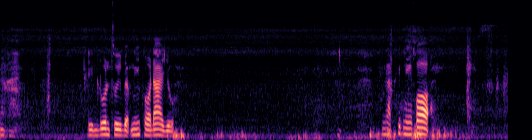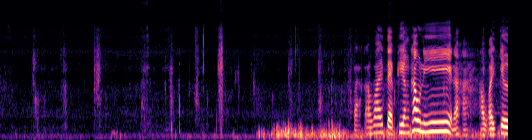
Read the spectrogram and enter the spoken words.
นะคะดินร่วนซุยแบบนี้พอได้อยู่สำหรับคลิปนี้ก็ ฝากเอาไว้แต่เพียงเท่านี้นะคะ เอาไว้เจอ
